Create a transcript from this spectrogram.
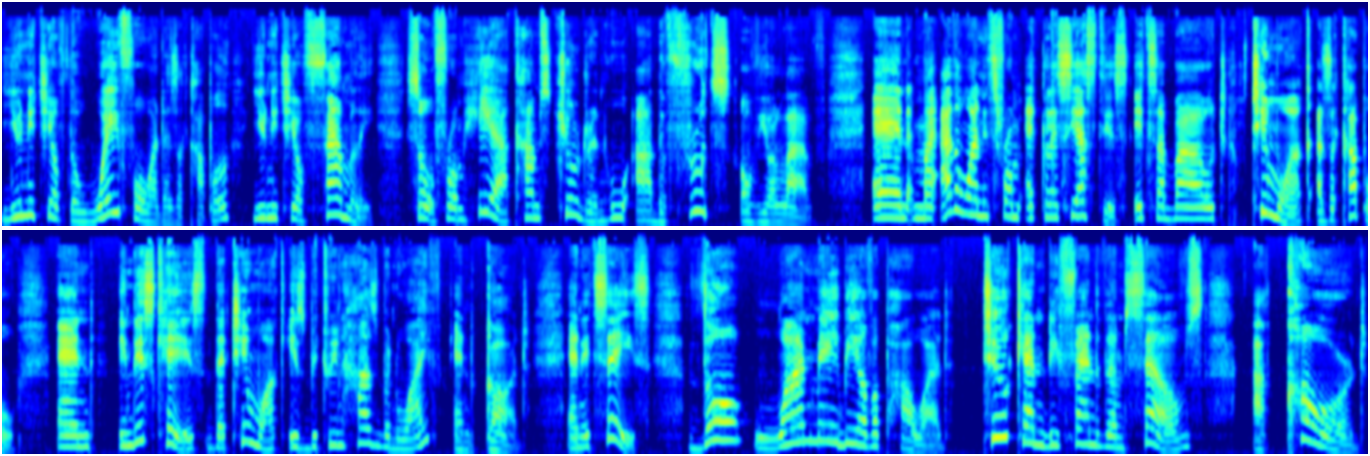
unity of the way forward as a couple, unity of family. So from here comes children who are the fruits of your love. And my other one is from Ecclesiastes. It's about teamwork as a couple. And in this case, the teamwork is between husband, wife, and God. And it says, though one may be overpowered, two can defend themselves. A cord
